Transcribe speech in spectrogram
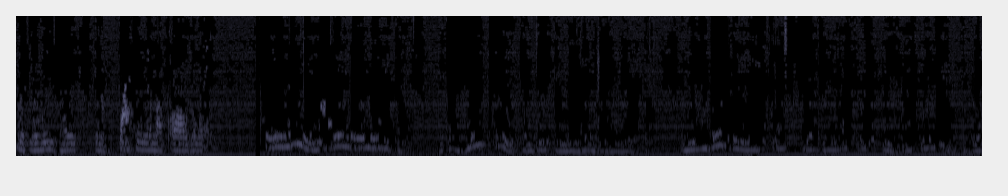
With Louise Hay's you know, backing them up all the way. So remember, or what I you,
